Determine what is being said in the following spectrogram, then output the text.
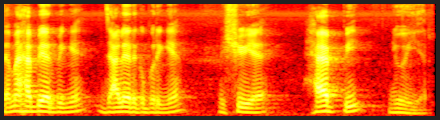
செம ஹாப்பியாக இருப்பீங்க. ஜாலியாக இருக்க போகிறீங்க wish you happy new year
